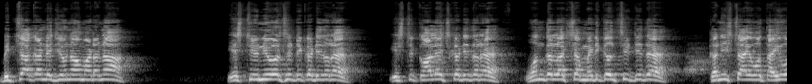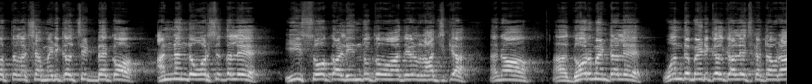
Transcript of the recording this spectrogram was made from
ಬಿಚ್ಚಾಕಂಡೆ ಜೀವನ ಮಾಡೋಣ? ಎಷ್ಟು ಯೂನಿವರ್ಸಿಟಿ ಕಟ್ಟಿದ್ದಾರೆ? ಎಷ್ಟು ಕಾಲೇಜ್ ಕಟ್ಟಿದ್ದಾರೆ? ಒಂದು ಲಕ್ಷ ಮೆಡಿಕಲ್ ಸೀಟ್ ಇದೆ. ಕನಿಷ್ಠ ಐವತ್ತು ಐವತ್ತು ಲಕ್ಷ ಮೆಡಿಕಲ್ ಸೀಟ್ ಬೇಕು. ಹನ್ನೊಂದು ವರ್ಷದಲ್ಲಿ ಈ ಸೋಕಾಳ್ ಹಿಂದುತ್ವವಾದಿಗಳ ರಾಜಕೀಯ ಗೌರ್ಮೆಂಟ್ ಅಲ್ಲಿ ಒಂದು ಮೆಡಿಕಲ್ ಕಾಲೇಜ್ ಕಟ್ಟವ್ರ?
